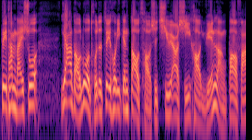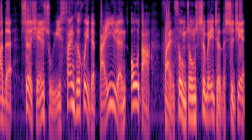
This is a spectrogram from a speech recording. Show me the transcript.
对他们来说，压倒骆驼的最后一根稻草是七月二十一号元朗爆发的涉嫌属于三合会的白衣人殴打反送中示威者的事件，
